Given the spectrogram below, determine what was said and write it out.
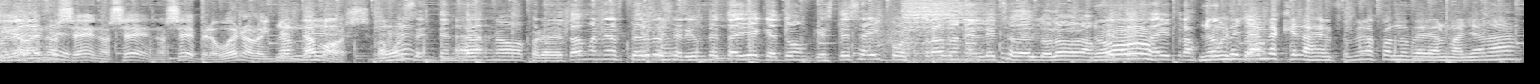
tío, ¿qué no sé, no sé, no sé, pero bueno, lo me- intentamos. Vamos ¿Eh? a intentar, no, pero de todas maneras, Pedro, sería un detalle que tú, aunque estés ahí postrado en el lecho del dolor, aunque No, estés ahí no traspuesto, me llames que las enfermeras cuando me vean mañana.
